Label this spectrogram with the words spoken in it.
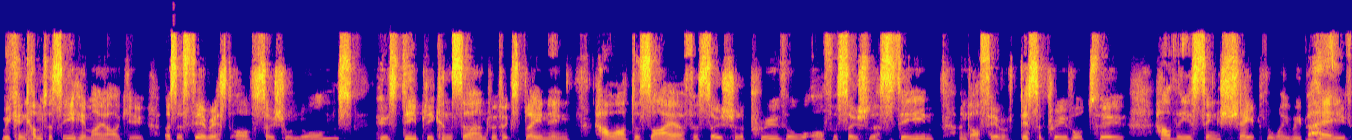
we can come to see him, I argue, as a theorist of social norms, who's deeply concerned with explaining how our desire for social approval or for social esteem and our fear of disapproval too, how these things shape the way we behave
